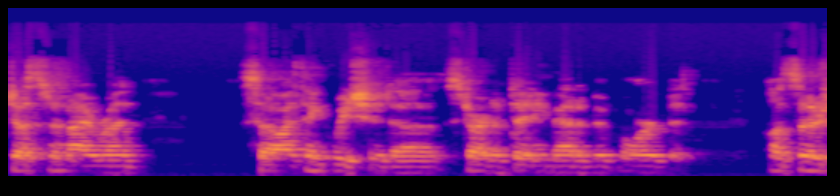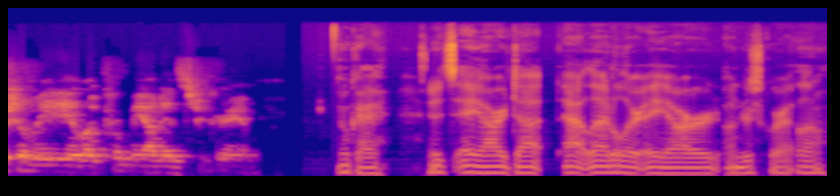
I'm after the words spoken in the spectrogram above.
Justin and I run. So I think we should uh, start updating that a bit more. But on social media, look for me on Instagram. Okay. It's ar dot atlatl or ar underscore atlatl?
